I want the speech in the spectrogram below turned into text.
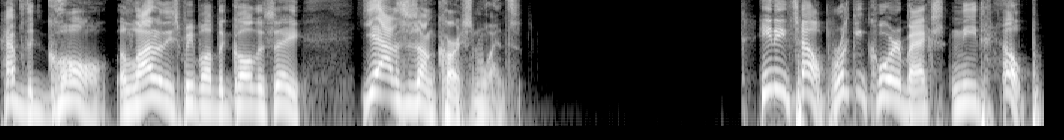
have the gall. A lot of these people have the gall to say, "Yeah, this is on Carson Wentz." He needs help. Rookie quarterbacks need help.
